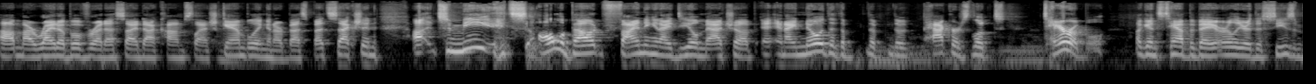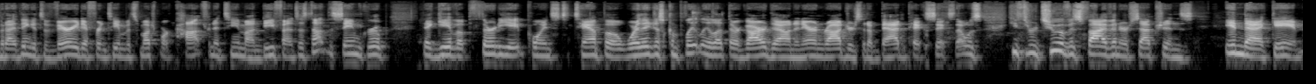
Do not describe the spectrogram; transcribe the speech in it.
uh, my write up over at si.com slash gambling in our best bet section. Uh, to me, it's all about finding an ideal matchup. And I know that the, the, the Packers looked terrible against Tampa Bay earlier this season, but I think it's a very different team. It's a much more confident team on defense. It's not the same group that gave up 38 points to Tampa, where they just completely let their guard down. And Aaron Rodgers had a bad pick six. That was he threw two of his five interceptions in that game.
